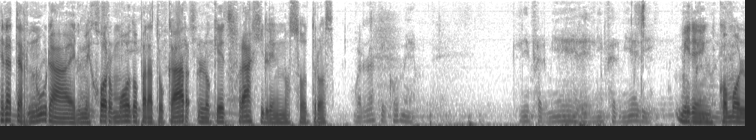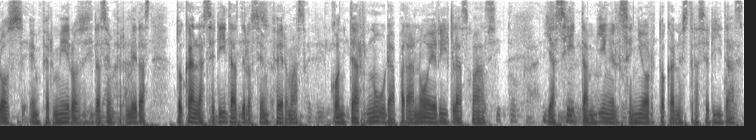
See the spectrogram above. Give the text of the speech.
Era ternura el mejor modo para tocar lo que es frágil en nosotros. Miren cómo los enfermeros y las enfermeras tocan las heridas de los enfermas con ternura para no herirlas más. Y así también el Señor toca nuestras heridas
